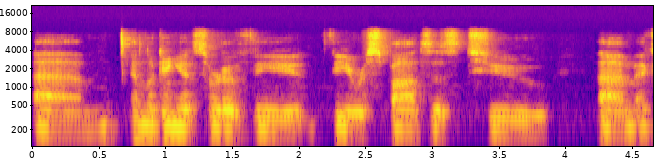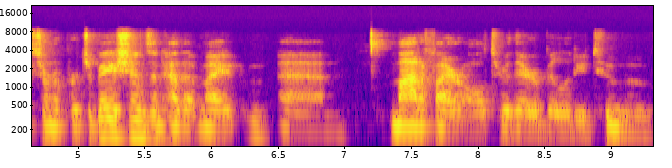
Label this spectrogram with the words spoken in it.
um, and looking at sort of the the responses to um, external perturbations and how that might um, modify or alter their ability to move.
